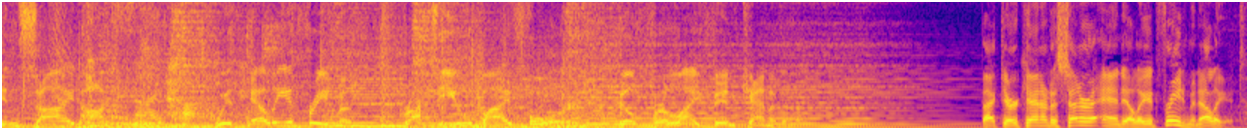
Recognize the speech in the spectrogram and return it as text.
Inside Hockey. Inside Hockey. With Elliotte Friedman. Brought to you by Ford. Built for life in Canada. Back to Air Canada Center and Elliotte Friedman. Elliotte.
